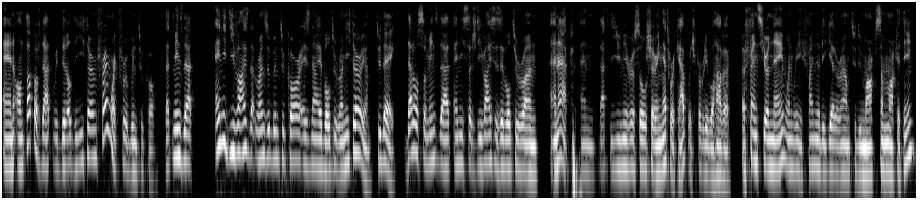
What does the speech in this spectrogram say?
And on top of that, we built the Ethereum framework for Ubuntu Core. That means that any device that runs Ubuntu Core is now able to run Ethereum today. That also means that any such device is able to run an app, and that's the Universal Sharing Network app, which probably will have a, a fancier name when we finally get around to do mark, some marketing.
